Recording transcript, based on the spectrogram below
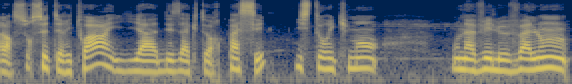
Alors sur ce territoire, il y a des acteurs passés. Historiquement, on avait le vallon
